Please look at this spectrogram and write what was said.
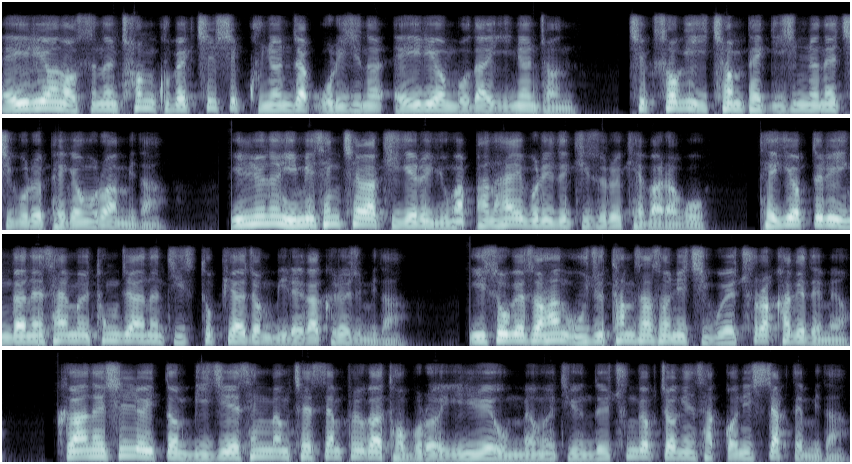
에이리언 어스는 1979년작 오리지널 에이리언보다 2년 전, 즉 서기 2120년의 지구를 배경으로 합니다. 인류는 이미 생체와 기계를 융합한 하이브리드 기술을 개발하고 대기업들이 인간의 삶을 통제하는 디스토피아적 미래가 그려집니다. 이 속에서 한 우주 탐사선이 지구에 추락하게 되며 그 안에 실려있던 미지의 생명체 샘플과 더불어 인류의 운명을 뒤흔들 충격적인 사건이 시작됩니다.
